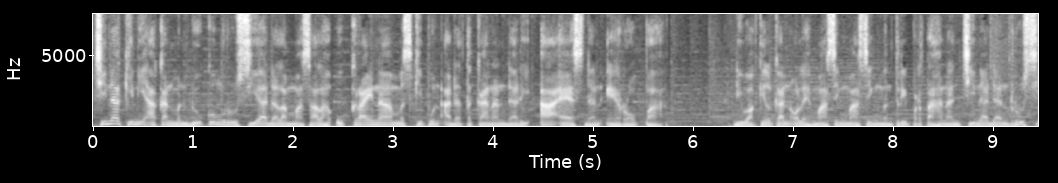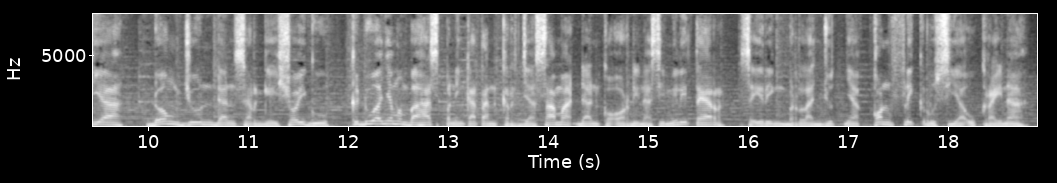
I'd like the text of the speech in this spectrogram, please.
Cina kini akan mendukung Rusia dalam masalah Ukraina meskipun ada tekanan dari AS dan Eropa diwakilkan oleh masing-masing Menteri Pertahanan Cina dan Rusia, Dong Jun dan Sergei Shoigu, keduanya membahas peningkatan kerjasama dan koordinasi militer seiring berlanjutnya konflik Rusia-Ukraina.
